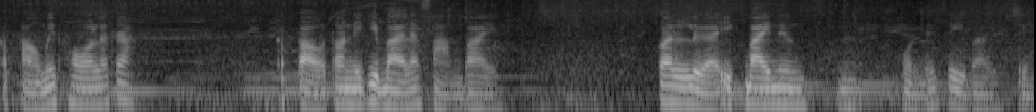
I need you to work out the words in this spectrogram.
กระเป๋าไม่พอแล้วจ้ะกระเป๋าตอนนี้กี่ใบแล้วสามใบ ก็เหลืออีกใบหนึ่งนะผลได้สี่ใบสิง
